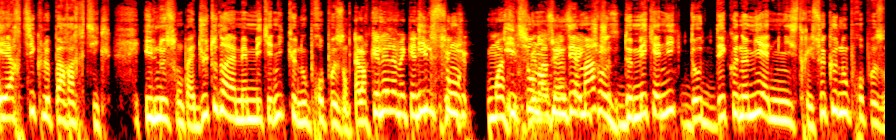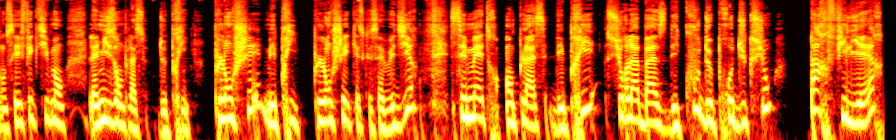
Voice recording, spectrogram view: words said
et article par article. Ils ne sont pas du tout dans la même mécanique que nous proposons. Alors, quelle est la mécanique Ils sont, Je- moi, ils sont dans une démarche de mécanique d'économie administrée. Ce que nous proposons, c'est effectivement la mise en place de prix planchers. Mais prix planchers, qu'est-ce que ça veut dire? C'est mettre en place des prix sur la base des coûts de production par filière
